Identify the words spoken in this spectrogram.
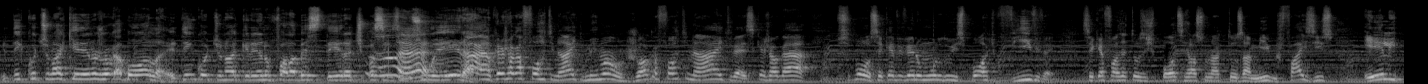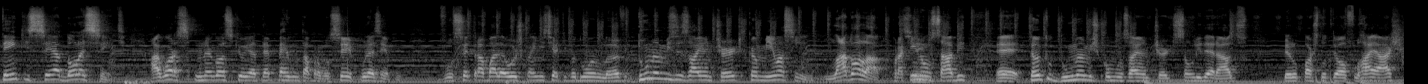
Ele tem que continuar querendo jogar bola. Ele tem que continuar querendo falar besteira, tipo assim, Não, é. zoeira. Ah, eu quero jogar Fortnite. Meu irmão, joga Fortnite, velho. Você quer jogar. Pô, você quer viver no mundo do esporte? Vive, velho. Você quer fazer teus esportes, se relacionar com teus amigos? Faz isso. Ele tem que ser adolescente. Agora, um negócio que eu ia até perguntar pra você, por exemplo. Você trabalha hoje com a iniciativa do One Love. Dunamis e Zion Church caminham assim, lado a lado. Pra quem Sim. não sabe, é, tanto Dunamis como Zion Church são liderados pelo pastor Teófilo Hayashi.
